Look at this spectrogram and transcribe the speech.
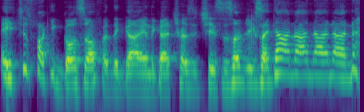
And he just fucking goes off at the guy, and the guy tries to chase the subject. He's like, "No, no, no, no, no."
